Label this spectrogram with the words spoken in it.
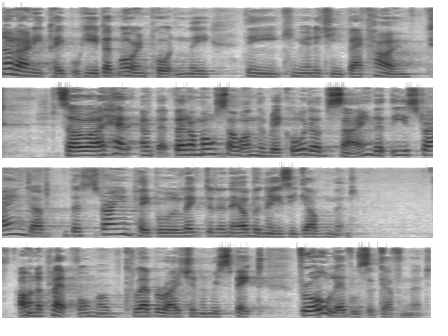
not only people here, but more importantly, the community back home. So I have, uh, but I'm also on the record of saying that the Australian, the Australian people elected an Albanese government on a platform of collaboration and respect for all levels of government.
